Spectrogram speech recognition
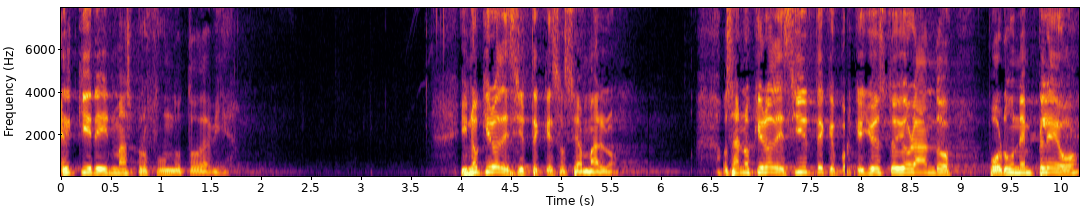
Él quiere ir más profundo todavía. Y no quiero decirte que eso sea malo. O sea, no quiero decirte que porque yo estoy orando por un empleo,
